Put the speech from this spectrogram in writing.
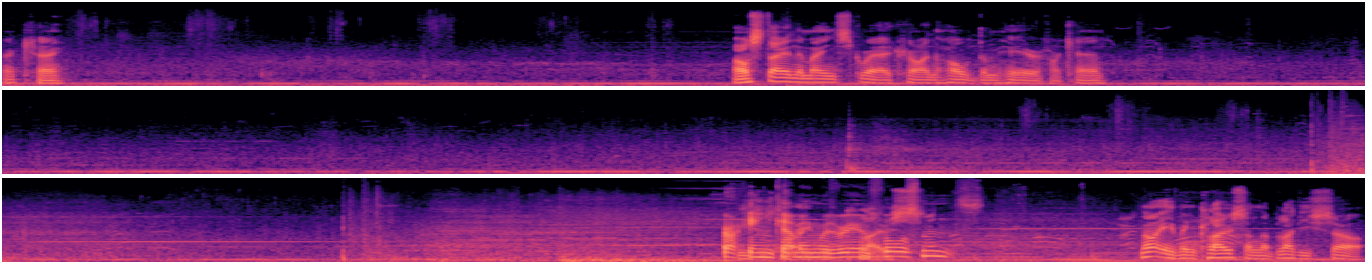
Okay. I'll stay in the main square, try and hold them here if I can. Incoming with even close. reinforcements. Not even close on the bloody shot.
